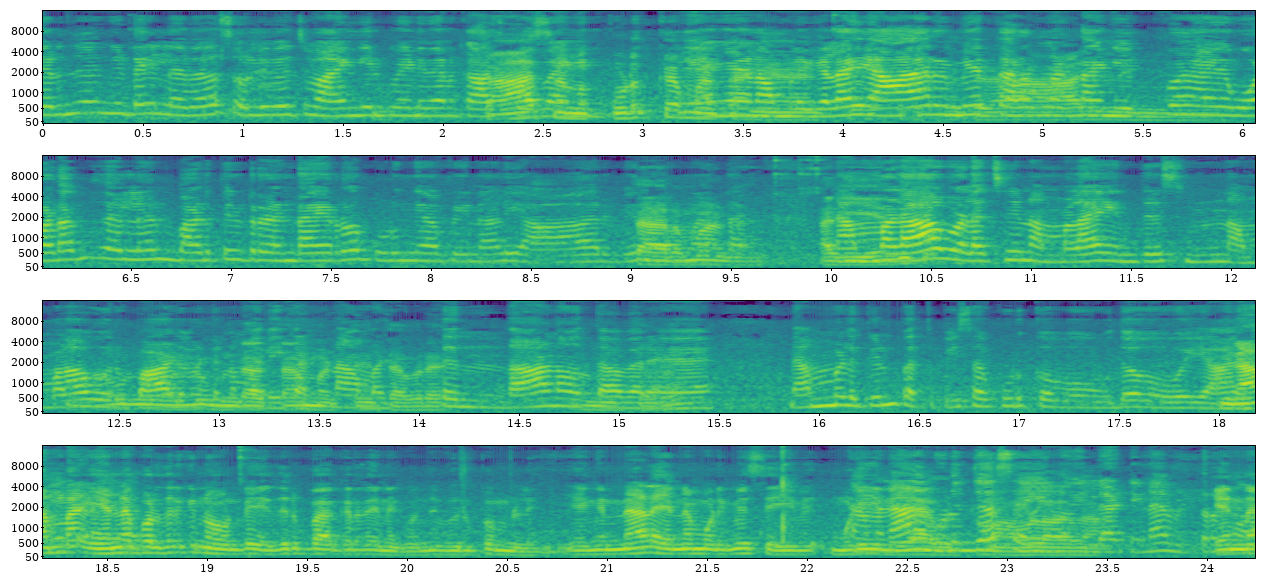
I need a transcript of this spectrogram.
தெரிஞ்சவங்க கிட்ட இல்ல ஏதாவது சொல்லி வச்சு வாங்கிருக்க வேண்டியதான காசு நம்ம கொடுக்க மாட்டாங்க. நம்மளுக்கு எல்லாம் யாருமே தர மாட்டாங்க. இப்ப உடம்பு சரியில்லைன்னு படுத்துக்கிட்டு ரெண்டாயிரம் ரூபாய் கொடுங்க அப்படின்னாலும் யாருமே தர மாட்டாங்க. நம்மளா உழைச்சு நம்மளா எந்திரிச்சு நம்மளா ஒரு பாடுபட்டு நம்ம கட்டினா. மட்டும்தானோ தவிர நம்மளுக்குன்னு பத்து பைசா கொடுக்கவோ உதவவோ நம்ம என்ன பொறுத்த வரைக்கும் நான் உன்ட்ட எதிர்பார்க்கறது எனக்கு வந்து விருப்பம் இல்லை. எங்கனால என்ன முடியுமே செய்வேன் விட்டுறணும் என்ன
